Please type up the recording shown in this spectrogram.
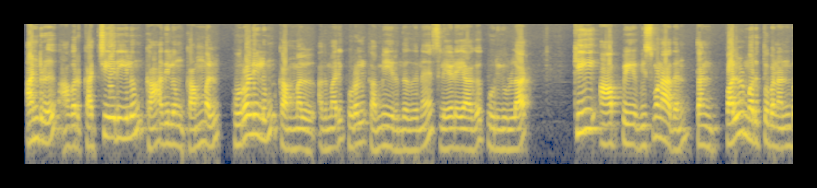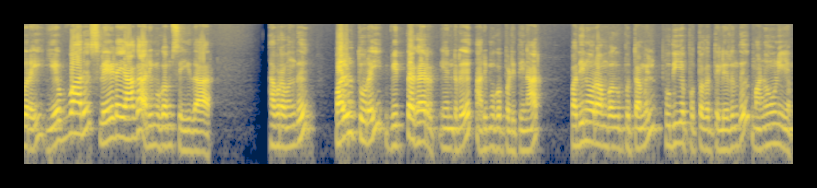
அன்று அவர் கச்சேரியிலும் காதிலும் கம்மல் குரலிலும் கம்மல். அது மாதிரி குரல் கம்மி இருந்ததுன்னு சிலேடையாக கூறியுள்ளார். கி. ஆப்பே விஸ்வநாதன் தன் பல் மருத்துவ நண்பரை எவ்வாறு ஸ்லேடையாக அறிமுகம் செய்தார்? அவரை வந்து பல்துறை வித்தகர் என்று அறிமுகப்படுத்தினார். பதினோராம் வகுப்பு தமிழ் புதிய புத்தகத்திலிருந்து மனோனியம்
